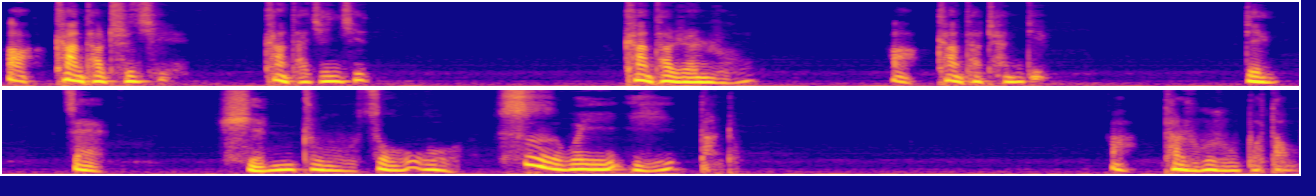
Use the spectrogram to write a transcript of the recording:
啊，看他持戒，看他精进，看他忍辱。啊，看他禅定，定在行住坐卧四威仪当中。啊，他如如不动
